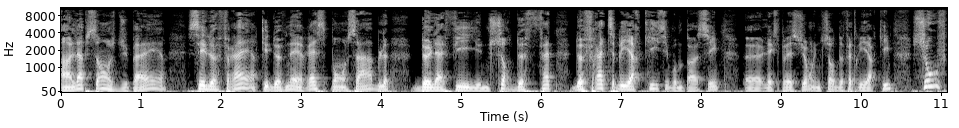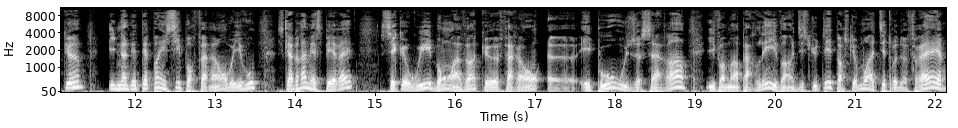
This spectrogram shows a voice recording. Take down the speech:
en l'absence du père, c'est le frère qui devenait responsable de la fille, une sorte de fête, de fratriarchie, si vous me passez euh, l'expression, une sorte de fratriarchie, sauf que il n'en était pas ainsi pour Pharaon, voyez-vous. Ce qu'Abraham espérait, c'est que oui, bon, avant que Pharaon euh, épouse Sarah, il va m'en parler, il va en discuter, parce que moi, à titre de frère,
